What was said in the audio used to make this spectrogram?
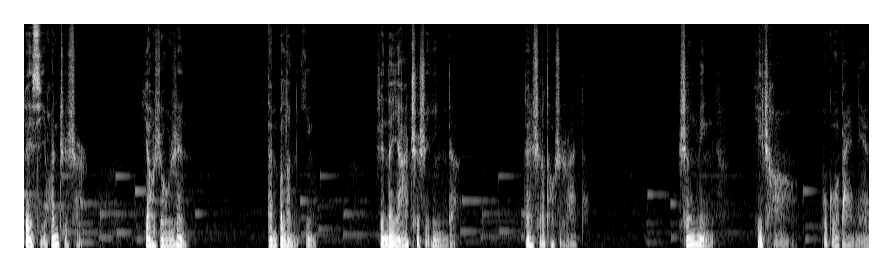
对喜欢之事儿，要柔韧，但不冷硬。人的牙齿是硬的，但舌头是软的。生命一场不过百年，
